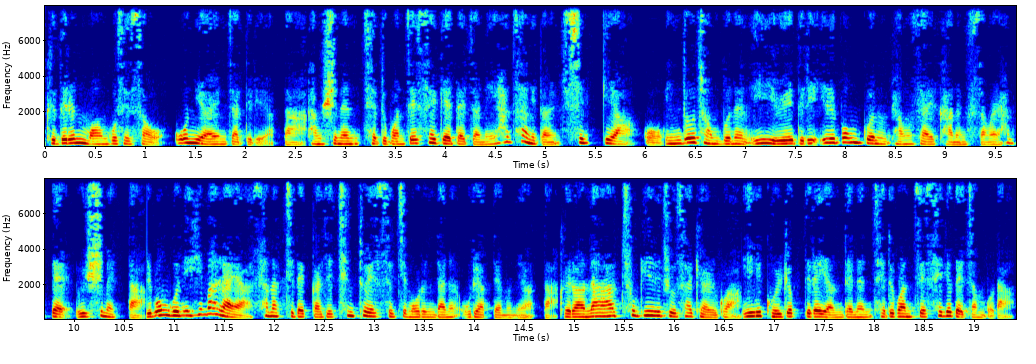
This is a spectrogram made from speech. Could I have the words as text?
그들은 먼 곳에서 온 여행자들이었다. 당시는 제 두 번째 세계대전이 한창이던 시기였고 인도 정부는 이 유해들이 일본군 병사일 가능성을 한때 의심했다. 일본군이 히말라야 산악지대까지 침투했을지 모른다는 우려 때문이었다. 그러나 초기 조사 결과 이 골격들의 연대는 제 두 번째 세계대전보다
